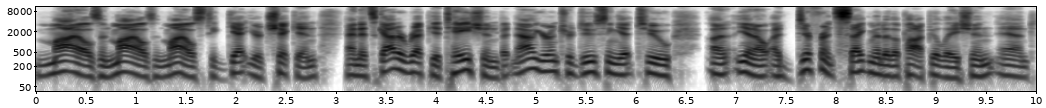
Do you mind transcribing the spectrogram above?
miles and miles and miles to get your chicken and it's got a reputation but now you're introducing it to a, you know a different segment of the population and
